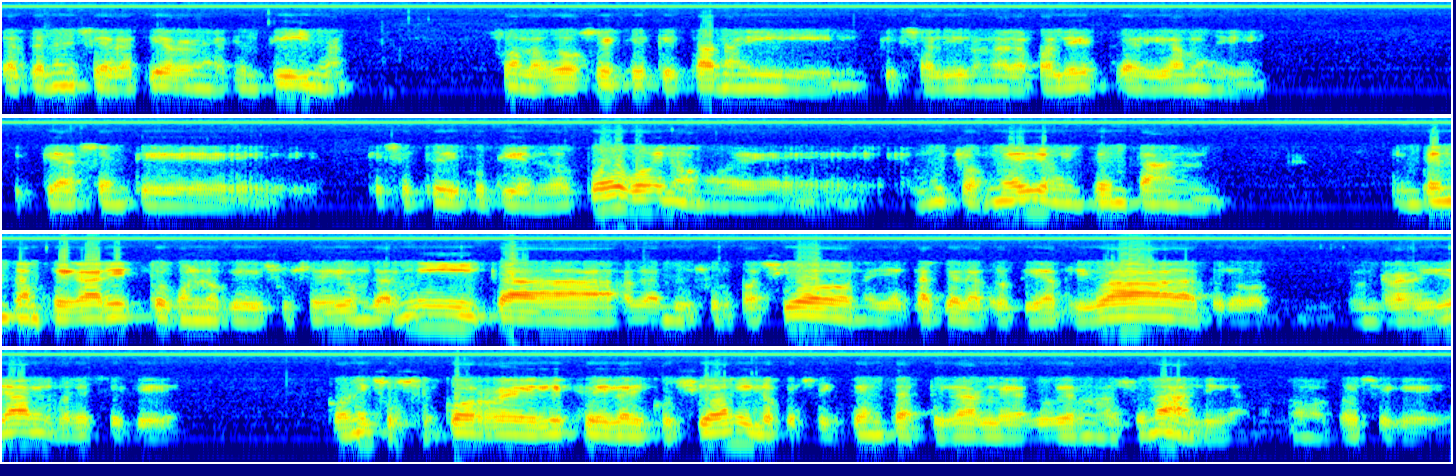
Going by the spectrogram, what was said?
la tenencia de la tierra en Argentina son los dos ejes que están ahí, que salieron a la palestra, digamos, y, que hacen que, que, se esté discutiendo. Después, bueno, eh, muchos medios intentan intentan pegar esto con lo que sucedió en Guernica, hablan de usurpaciones y ataque a la propiedad privada, pero en realidad me parece que con eso se corre el eje de la discusión y lo que se intenta es pegarle al gobierno nacional, digamos, Me parece que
